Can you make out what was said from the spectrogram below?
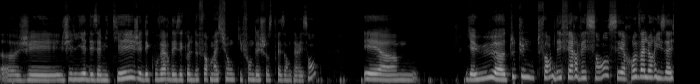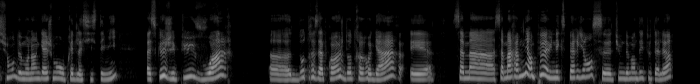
Euh, j'ai lié des amitiés, j'ai découvert des écoles de formation qui font des choses très intéressantes. Euh, il y a eu toute une forme d'effervescence et revalorisation de mon engagement auprès de la systémie parce que j'ai pu voir d'autres approches, d'autres regards et ça m'a ça m'a ramené un peu à une expérience, tu me demandais tout à l'heure,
